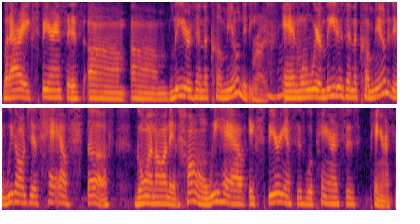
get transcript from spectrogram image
but our experiences as um, um, leaders in the community. Right. And when we're leaders in the community, we don't just have stuff going on at home. We have experiences with parents, parents,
